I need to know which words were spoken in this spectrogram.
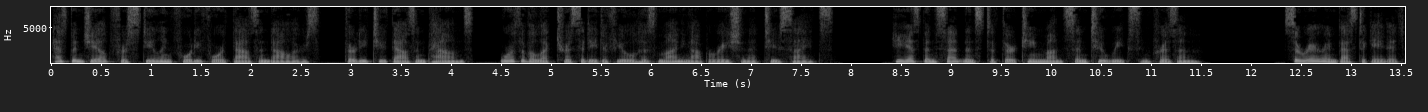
has been jailed for stealing $44,000, £32,000, worth of electricity to fuel his mining operation at two sites. He has been sentenced to 13 months and 2 weeks in prison. Sorare investigated.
